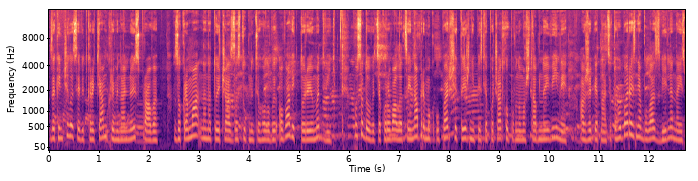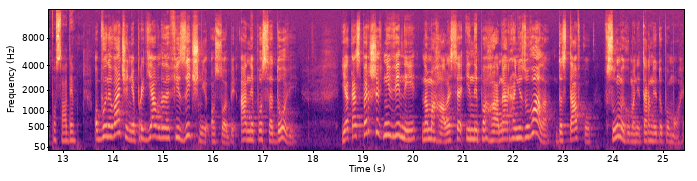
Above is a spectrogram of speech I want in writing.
закінчилася відкриттям кримінальної справи. Зокрема, на на той час заступницю голови ОВА Вікторію Медвідь. Посадовиця керувала цей напрямок у перші тижні після початку повномасштабної війни, а вже 15 березня була звільнена із посади. Обвинувачення пред'явлено фізичній особі, а не посадовій, яка з перших днів війни намагалася і непогано організувала доставку в суми гуманітарної допомоги.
